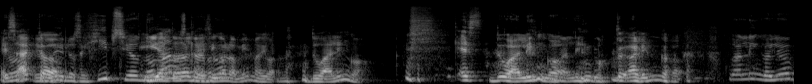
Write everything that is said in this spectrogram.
¿no? Exacto. Y, los egipcios, no y a mames, todos les cabrón. digo lo mismo, digo, Dualingo. es Dualingo. Duolingo. Duolingo. Duolingo, yo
